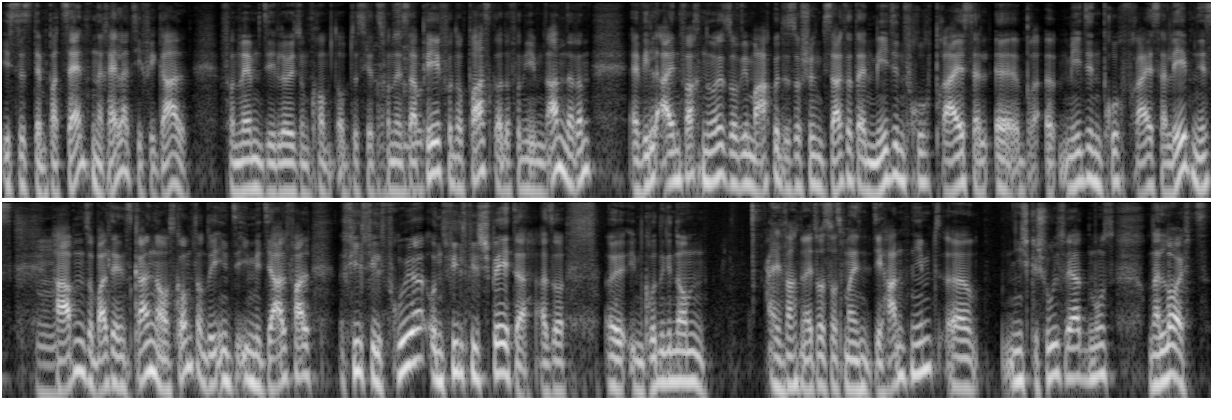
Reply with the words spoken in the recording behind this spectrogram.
ist es dem Patienten relativ egal, von wem die Lösung kommt, ob das jetzt Absolut. von SAP, von Opaska oder von jemand anderen. Er will einfach nur, so wie Marco das so schön gesagt hat, ein medienbruchfreies, äh, äh, medienbruchfreies Erlebnis mhm. haben, sobald er ins Krankenhaus kommt und im Idealfall viel, viel früher und viel, viel später. Also äh, im Grunde genommen einfach nur etwas, was man in die Hand nimmt, äh, nicht geschult werden muss und dann läuft's.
